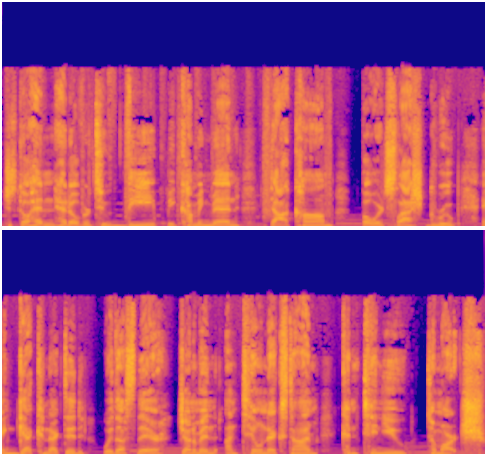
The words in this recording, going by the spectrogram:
Just go ahead and head over to thebecomingmen.com forward slash group and get connected with us there. Gentlemen, until next time, continue to march.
